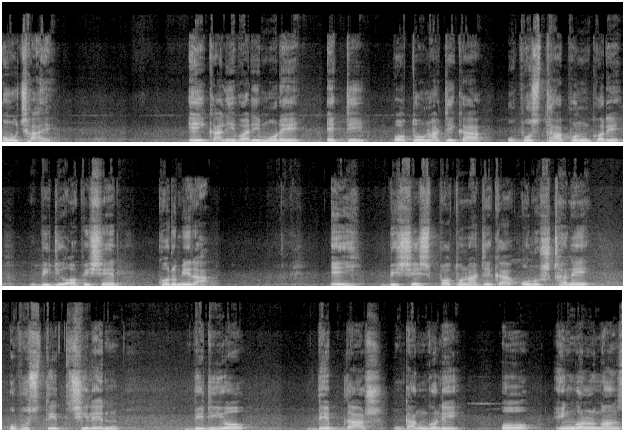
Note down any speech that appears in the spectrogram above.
পৌঁছায়। এই কালীবাড়ি মোড়ে একটি পথনাটিকা উপস্থাপন করে বিডিও অফিসের কর্মীরা। এই বিশেষ পতনাটিকা অনুষ্ঠানে উপস্থিত ছিলেন বিডিও দেবদাস গাঙ্গুলি ও হিঙ্গলগঞ্জ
